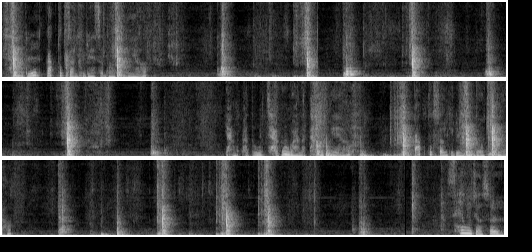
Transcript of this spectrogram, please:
사과를 깍둑썰기로 해서 넣어주고요. 양파도 작은 거 하나 담을게요. 깍둑 썰기로 해서 넣어주고요. 새우젓을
